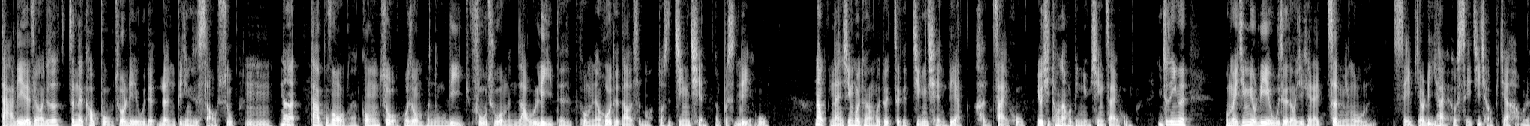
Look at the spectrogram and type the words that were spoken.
打猎的这种，就是说真的靠捕捉猎物的人毕竟是少数。嗯哼，那大部分我们工作或者我们努力付出我们劳力的，我们能获得到的什么，都是金钱，而不是猎物。那男性会通常会对这个金钱量很在乎，尤其通常会比女性在乎，就是因为我们已经没有猎物这个东西可以来证明我们谁比较厉害或谁技巧比较好了，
